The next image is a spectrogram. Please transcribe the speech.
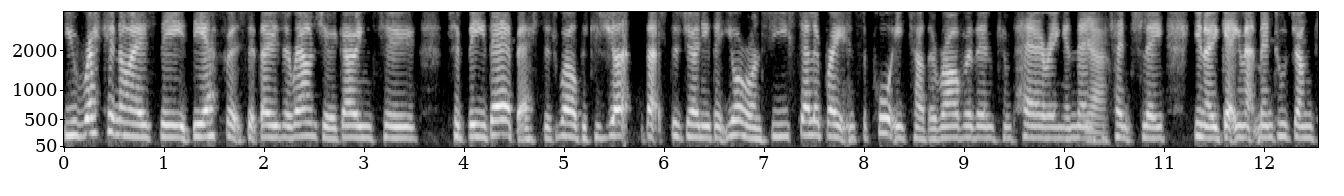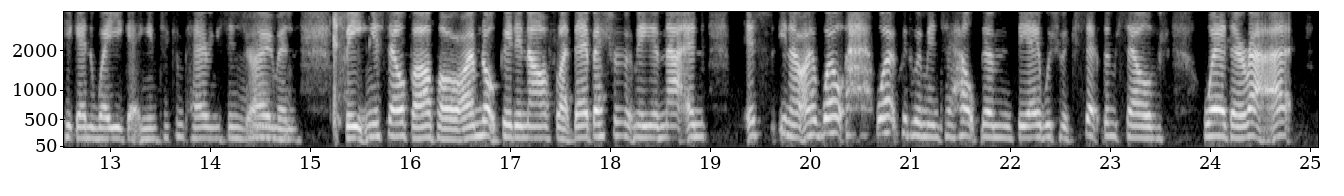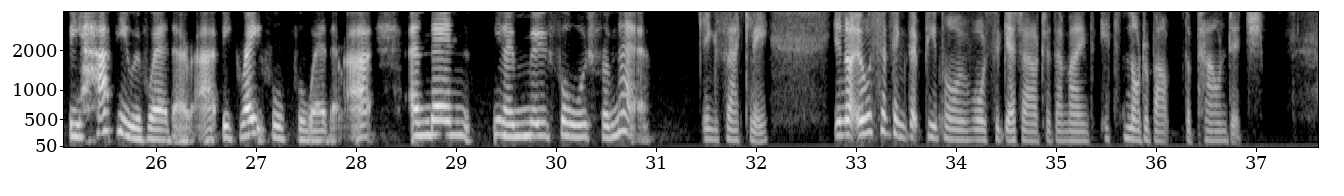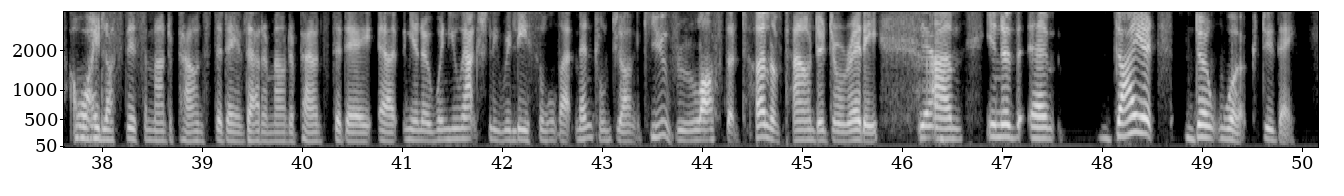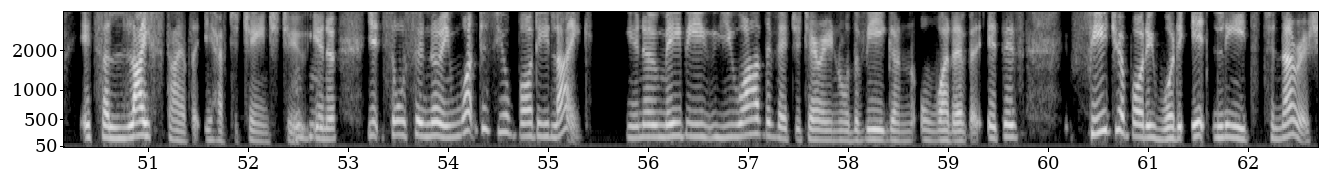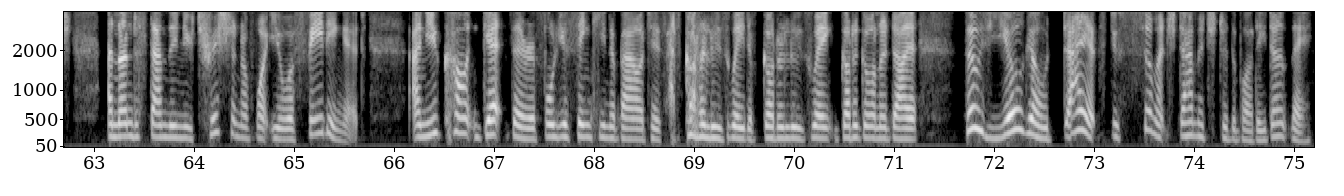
you recognize the the efforts that those around you are going to to be their best as well because that's the journey that you're on so you celebrate and support each other rather than comparing and then yeah. potentially you know getting that mental junk again where you're getting into comparing syndrome mm. and beating yourself up or i'm not good enough like they're better at me than that and it's you know i well work with women to help them be able to accept themselves where they're at be happy with where they're at be grateful for where they're at and then you know move forward from there. Exactly. You know i also think that people have also get out of their minds it's not about the poundage. Oh i lost this amount of pounds today that amount of pounds today. Uh, you know when you actually release all that mental junk you've lost a ton of poundage already. Yeah. um, you know the, um, diets don't work do they? It's a lifestyle that you have to change to mm-hmm. you know? It's also knowing what does your body like? You know maybe you are the vegetarian or the vegan or whatever. It is feed your body what it needs to nourish and understand the nutrition of what you are feeding it. And you can't get there if all you're thinking about is i've got to lose weight i've got to lose weight got to go on a diet. Those yo-yo diets do so much damage to the body don't they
